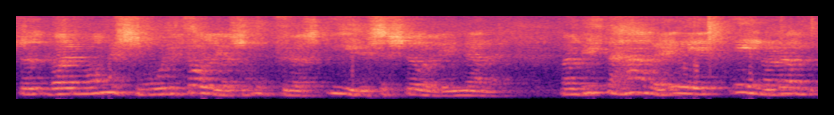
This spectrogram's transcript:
Så det er mange smådetaljer som oppfylles i disse større linjene. Men dette her er en av de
